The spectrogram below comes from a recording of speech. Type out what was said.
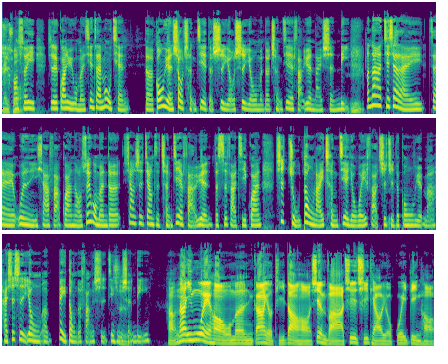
没错哦，所以就是关于我们现在目前。的公务员受惩戒的事由是由我们的惩戒法院来审理。嗯啊，那接下来再问一下法官哦，所以我们的像是这样子惩戒法院的司法机关是主动来惩戒有违法之职的公务员吗？还是是用呃被动的方式进行是审理？好，那因为哈，我们刚刚有提到哈，宪法七十七条有规定哈，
